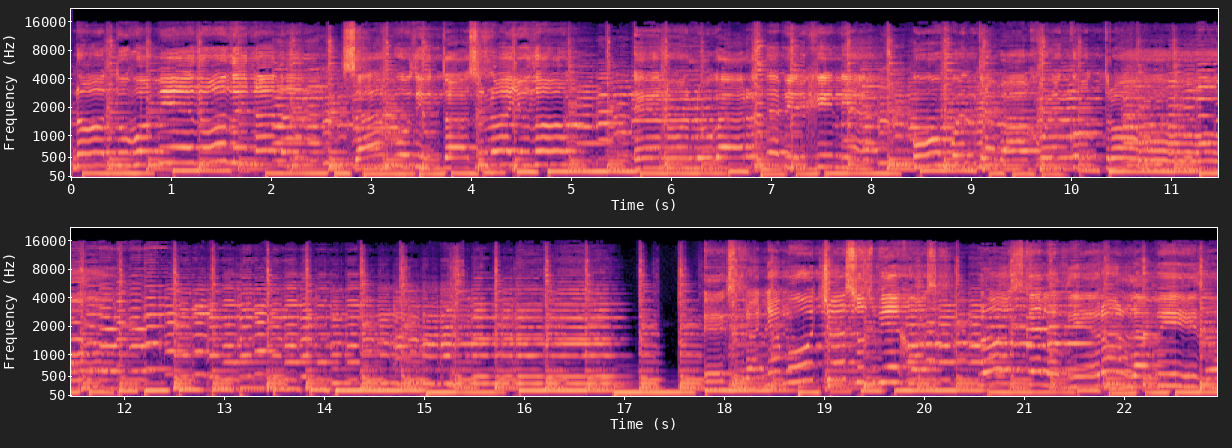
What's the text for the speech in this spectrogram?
No tuvo miedo de nada, Sacuditas lo ayudó en un lugar de Virginia. Jesus.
